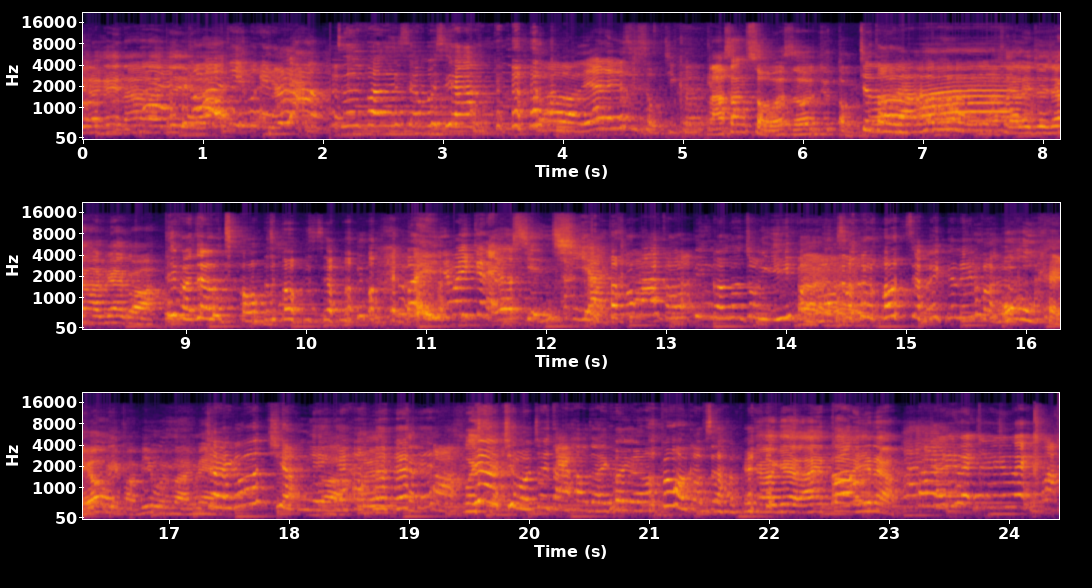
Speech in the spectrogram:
己的可以拿到自己的。我自己不可以拿。這份香不香？哦，人家那个是手机壳。拿上手的时候就懂。就懂了啊。最想愛邊一個啊？呢份真係好醜，真係好笑。喂，你咪一個兩個嫌棄啊！我媽講邊個都中意呢份，我所以我就要呢份。好好奇哦，你媽咪會買咩就係咁樣長型嘅，因為全部最大號就係佢噶咯，不過我咁嘅。？OK，來大一點。最一位，最一位，哇！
